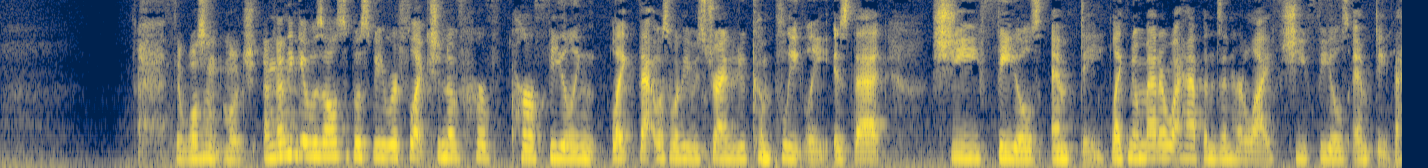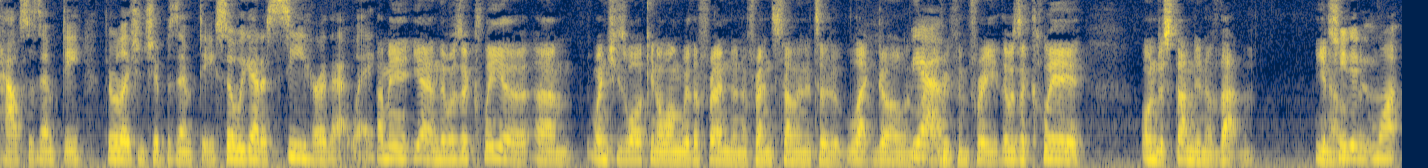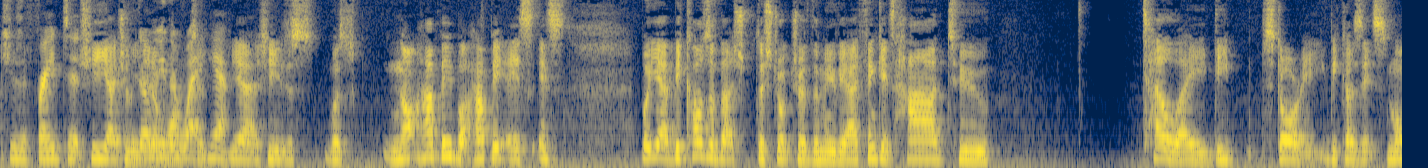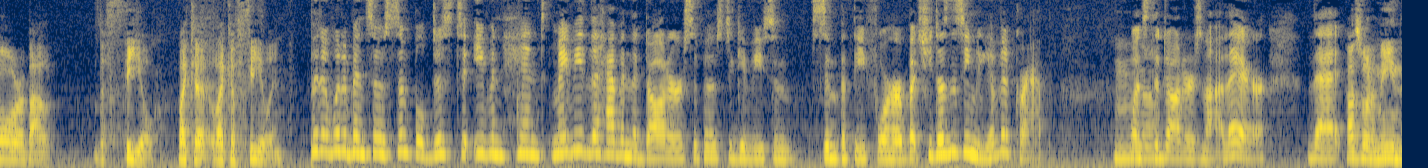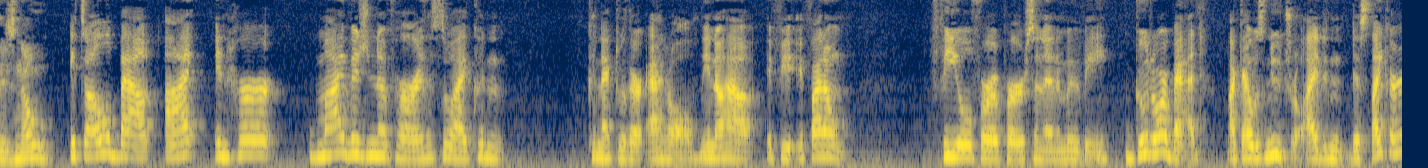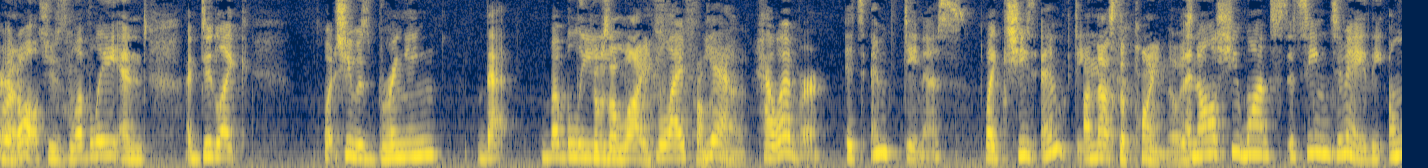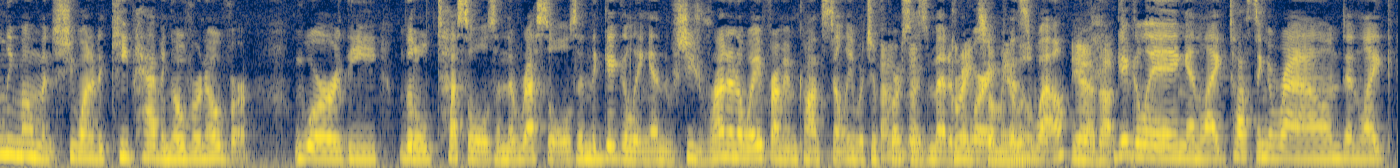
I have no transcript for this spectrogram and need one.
there wasn't much. And I think it was all supposed to be a reflection of her her feeling like that was what he was trying to do completely is that she feels empty. Like no matter what happens in her life, she feels empty. The house is empty, the relationship is empty. So we got to see her that way. I mean, yeah, and there was a clear um, when she's walking along with a friend, and a friend's telling her to let go and Yeah. let everything free. There was a clear understanding of that. You know, she didn't want she was afraid to She actually go didn't either want way, to. yeah. yeah. She just was not happy, but happy. It's it's. But yeah, because of that, the structure of the movie, I think it's hard to tell a deep story because it's more about the feel, like a like a feeling. But it would have been so simple just to even hint. Maybe the having the daughter is supposed to give you some sympathy for her, but she doesn't seem to give a crap once the daughter's not there. That That's what I mean. There's no it's all about I in her my vision of her, and this is why I couldn't connect with her at all. You know how if you if I don't feel for a person in a movie, good or bad, like I was neutral. I didn't dislike her Right. at all. She was lovely, and I did like what she was bringing. That bubbly. It was a life Life, from her, yeah. yeah. However, it's emptiness. Like she's empty. and that's the point, though. Isn't And all she wants, it seemed to me, the only moments she wanted to keep having over and over were the little tussles and the wrestles and the giggling, and she's running away from him constantly, which of course is metaphoric me as little bit. well. Yeah, that too. giggling and like tossing around and like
